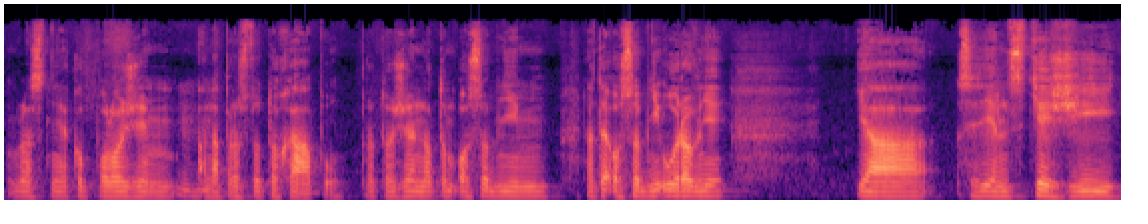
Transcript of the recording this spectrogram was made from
vlastně jako položím mm-hmm. a mhm. naprosto to chápu, protože na tom osobním, na té osobní úrovni já si jen stěží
